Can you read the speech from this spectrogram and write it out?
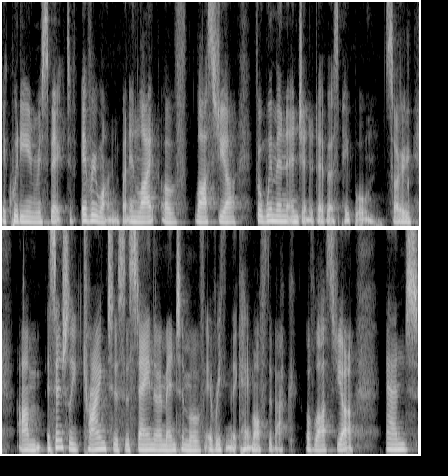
equity, and respect of everyone, but in light of last year for women and gender diverse people. So um, essentially trying to sustain the momentum of everything that came off the back of last year. And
